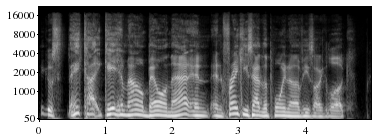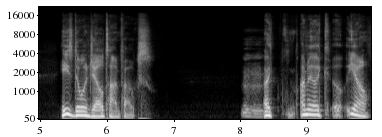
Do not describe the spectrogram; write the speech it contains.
He goes, They got get him out on bail on that. And and Frankie's had the point of he's like, Look, he's doing jail time, folks. Mhm. Like, I mean, like, uh, you know,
